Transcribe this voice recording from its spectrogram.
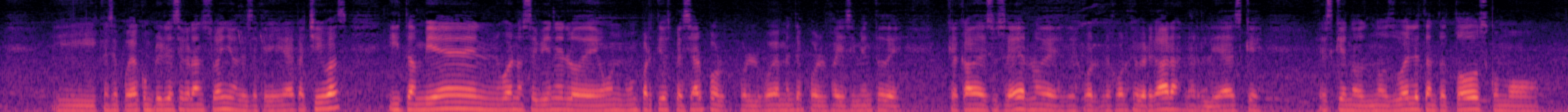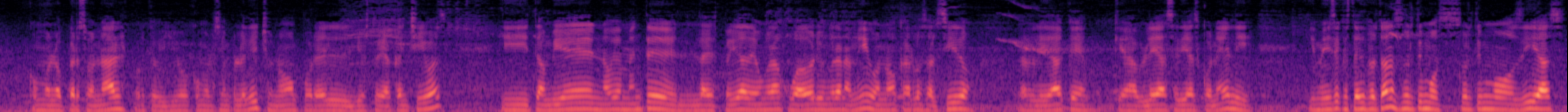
y que se pueda cumplir ese gran sueño desde que llegué a Cachivas. Y también, bueno, se viene lo de un, partido especial, por, obviamente por el fallecimiento de, que acaba de suceder, ¿no? de, de, Jorge, Vergara. La realidad es que, es que nos, nos duele tanto a todos como como en lo personal, porque yo, como siempre lo he dicho, ¿no? por él yo estoy acá en Chivas. Y también, obviamente, la despedida de un gran jugador y un gran amigo, ¿no? Carlos Salcido. La realidad que, que hablé hace días con él y, y, me dice que está disfrutando sus últimos, sus últimos días,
